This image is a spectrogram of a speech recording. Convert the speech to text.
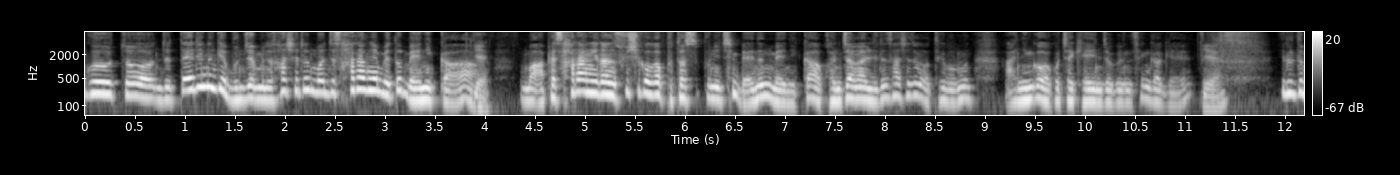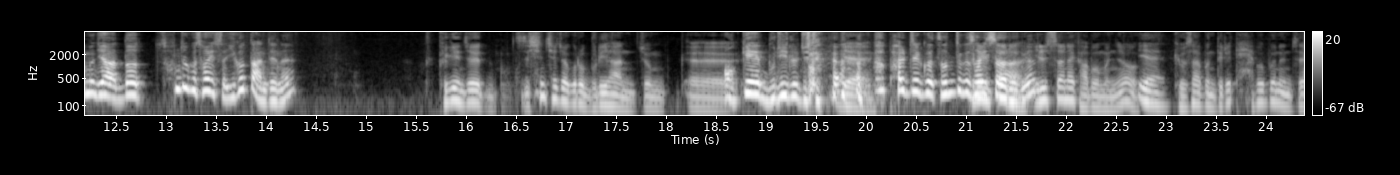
그저 이제 때리는 게 문제면요. 사실은 뭐 이제 사랑의 매도 매니까 예. 뭐 앞에 사랑이라는 수식어가 붙었을 뿐이지 매는 매니까 권장할 일은 사실은 어떻게 보면 아닌 것 같고 제 개인적인 생각에. 예. 예를 들면 야 너 손 들고 서 있어 이것도 안 되나요? 그게 이제 신체적으로 무리한 좀 에... 어깨에 무리를 주잖아요. 예. 팔 들고 손 들고 서 있어 그러면 일선에 가보면요. 예. 교사분들이 대부분 이제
